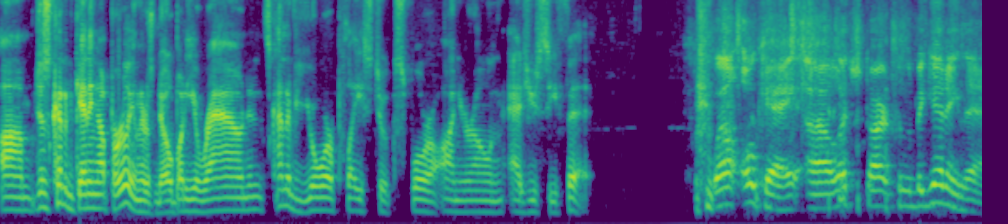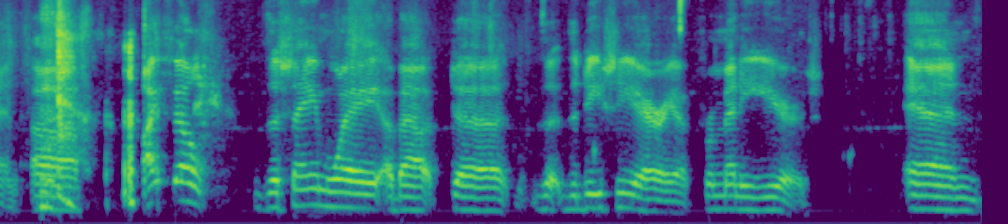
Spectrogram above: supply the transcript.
um, just kind of getting up early and there's nobody around and it's kind of your place to explore on your own as you see fit well okay uh, let's start from the beginning then uh, i felt the same way about uh, the, the dc area for many years and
